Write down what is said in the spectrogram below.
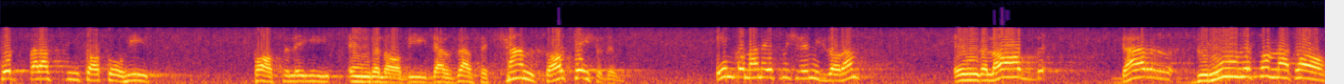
خود پرستی تا توحید فاصله انقلابی در ظرف چند سال طی شده بود. این رو من اسمش رو می‌گذارم انقلاب در درون سنت ها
